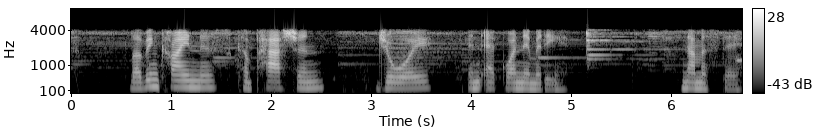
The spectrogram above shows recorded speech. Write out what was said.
loving kindness, compassion, joy, and equanimity. Namaste.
